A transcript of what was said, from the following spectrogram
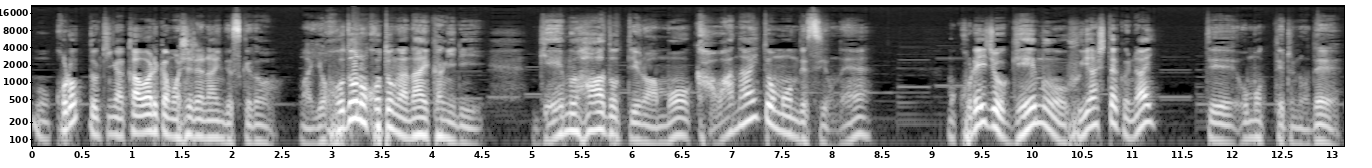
もうコロッと気が変わるかもしれないんですけど、まあ、よほどのことがない限り、ゲームハードっていうのはもう買わないと思うんですよね。もうこれ以上ゲームを増やしたくないって思ってるので、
